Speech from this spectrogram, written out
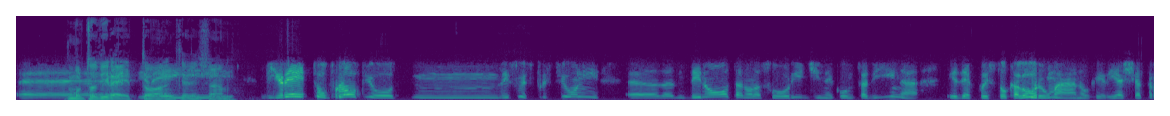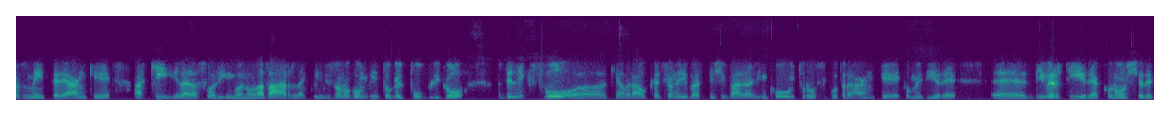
eh, molto diretto direi, anche diciamo. Diretto proprio mh, le sue espressioni eh, denotano la sua origine contadina ed è questo calore umano che riesce a trasmettere anche a chi la sua lingua non la parla e quindi sono convinto che il pubblico dell'Expo eh, che avrà occasione di partecipare all'incontro si potrà anche come dire, eh, divertire a conoscere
